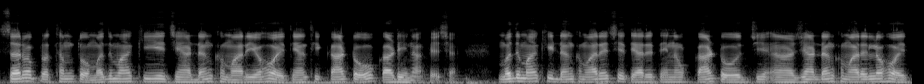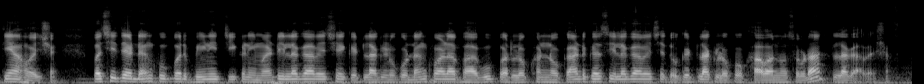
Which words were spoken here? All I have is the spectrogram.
સર્વપ્રથમ તો મધમાખીએ જ્યાં ડંખ માર્યો હોય ત્યાંથી કાંટો કાઢી નાખે છે. મધમાખી ડંખ મારે છે ત્યારે તેનો કાંટો જ્યાં ડંખ મારેલો હોય ત્યાં હોય છે. પછી તે ડંખ ઉપર ભીણી ચીકણી માટી લગાવે છે, કેટલાક લોકો ડંખવાળા ભાગ ઉપર લોખંડનો કાંઠ ઘસી લગાવે છે, તો કેટલાક લોકો ખાવાનો સોડા લગાવે છે.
